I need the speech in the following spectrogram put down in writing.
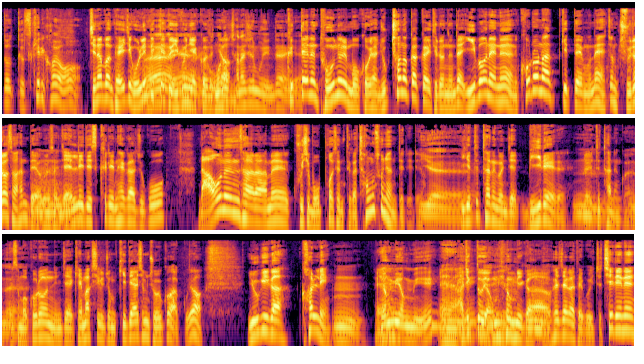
또 그 스케일이 커요. 지난번 베이징 올림픽 때도 예, 이분이 예. 했거든요. 워낙 잘하시는 분인데. 그때는 돈을 뭐 거의 한 6천억 가까이 들였는데 이번에는 코로나기 때문에 좀 줄여서 한대요. 그래서 음. 이제 LED 스크린 해가지고 나오는 사람의 95%가 청소년들이래요. 예. 이게 뜻하는 건 이제 미래를 음. 뜻하는 거예요. 네. 그래서 뭐 그런 이제 개막식을 좀 기대하시면 좋을 것 같고요. 6위가 컬링. 음. 예. 영미 영미. 예, 영미. 아직도 예, 영미 영미가 예. 영미. 회자가 되고 있죠. 7위는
